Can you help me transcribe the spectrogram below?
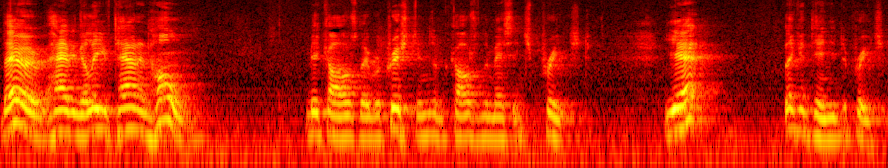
They're having to leave town and home because they were Christians and because of the message preached. Yet, they continued to preach it.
